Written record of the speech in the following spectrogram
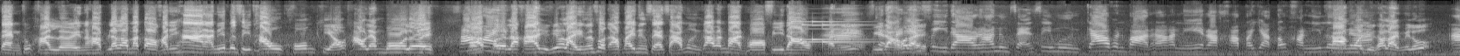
แต่งทุกคันเลยนะครับ แล้วเรามาต่อคันที่ 5 อันนี้เป็นสีเทาโครงเขียวเทาแลมโบเลย เข้านะครับใหม่เปิดราคาอยู่ที่เท่าไหร่เงินสดเอาไป 1 3 9 0 0 0 บาท พอฟรีดาวน์คันนี้ฟรีดาวน์เท่าไหร่ฟรีดาวน์นะคะ1 4 9 0 0 0บาทนะคะคันนี้ราคาประหยัดต้องคันนี้เลยค่างวดนะอยู่เท่าไหร่ไม่รู้อ่า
